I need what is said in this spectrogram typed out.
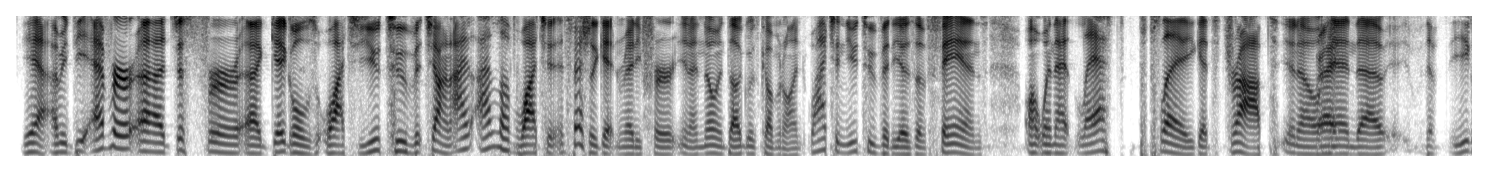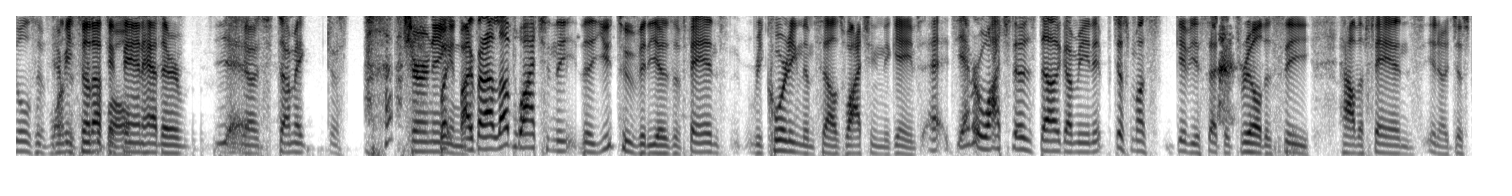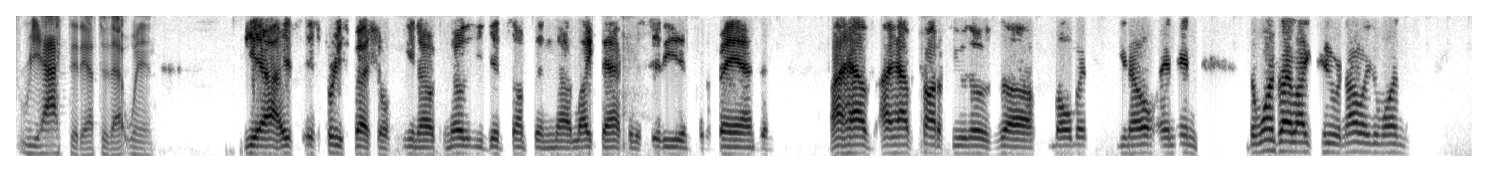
Yeah, I mean, do you ever uh, just for uh, giggles watch YouTube? John, I, I love watching, especially getting ready for you know knowing Doug was coming on, watching YouTube videos of fans on when that last play gets dropped, you know, Right. and uh, the Eagles have won Every the Super Philadelphia fan had their Yeah. you know, stomach just churning. But, and, but, but I love watching the, the YouTube videos of fans recording themselves watching the games. Uh, do you ever watch those, Doug? I mean, it just must give you such a thrill to see how the fans, you know, just reacted after that win. Yeah, it's it's pretty special, you know, to know that you did something uh, like that for the city and for the fans. And I have I have caught a few of those uh, moments, you know, and and the ones I like too are not only the ones,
